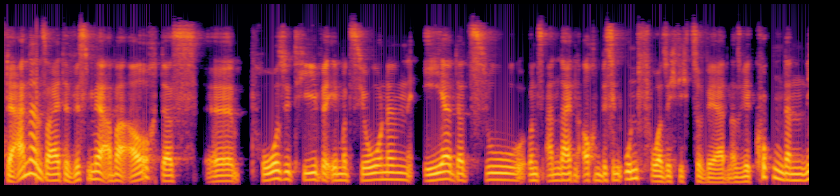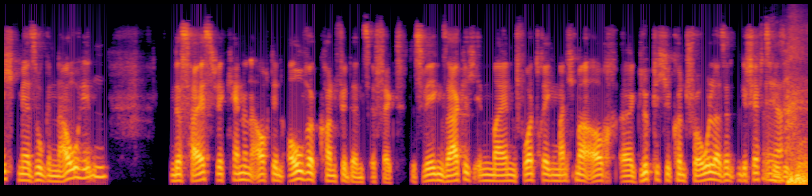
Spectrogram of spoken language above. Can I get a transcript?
der anderen Seite wissen wir aber auch, dass äh, positive Emotionen eher dazu uns anleiten, auch ein bisschen unvorsichtig zu werden. Also wir gucken dann nicht mehr so genau hin. Und das heißt, wir kennen auch den Overconfidence-Effekt. Deswegen sage ich in meinen Vorträgen manchmal auch, äh, glückliche Controller sind ein Geschäftsrisiko.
